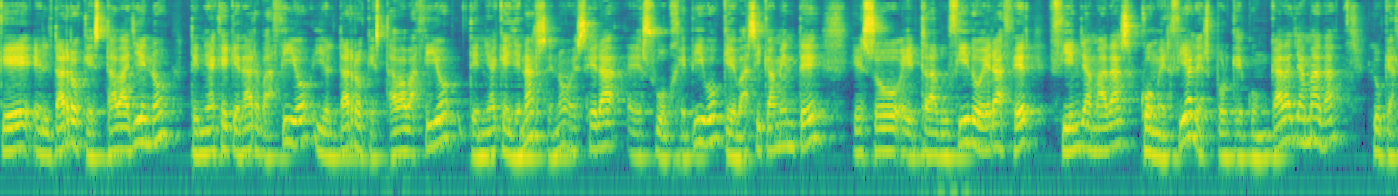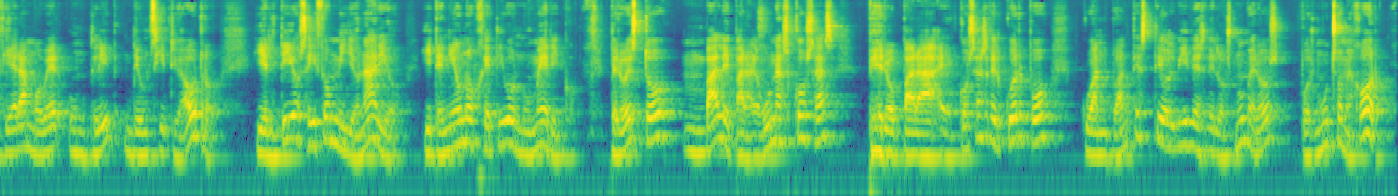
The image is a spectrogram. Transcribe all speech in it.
que el tarro que estaba lleno tenía que quedar vacío y el tarro que estaba vacío tenía que llenarse, ¿no? Ese era eh, su objetivo, que básicamente eso eh, traducido era hacer 100 llamadas comerciales, porque con cada llamada lo que hacía era mover un clip de un sitio a otro. Y el tío se hizo millonario y tenía un objetivo numérico. Pero esto vale para algunas cosas, pero para eh, cosas del cuerpo, cuanto antes te olvides de los números, pues mucho mejor.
